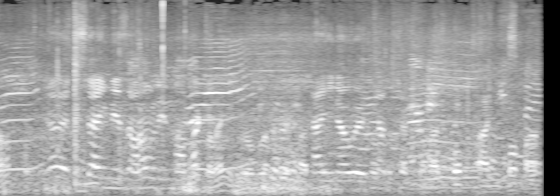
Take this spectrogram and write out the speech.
No, you know that saying there's a hole in my. Now you know where it comes from. Máš pop, ani popas.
